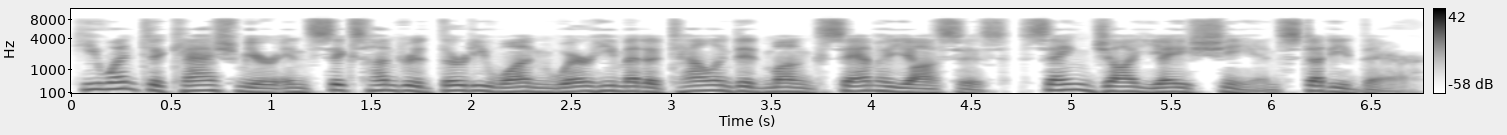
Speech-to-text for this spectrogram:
He went to Kashmir in 631 where he met a talented monk Samhayasis, Sang Ye Shi and studied there.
